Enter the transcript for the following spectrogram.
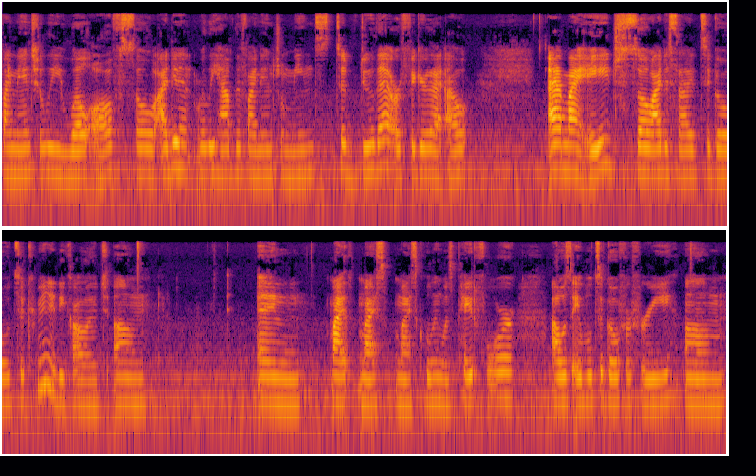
financially well off. So I didn't really have the financial means to do that or figure that out at my age. So I decided to go to community college. Um, and my my my schooling was paid for. I was able to go for free. Um,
